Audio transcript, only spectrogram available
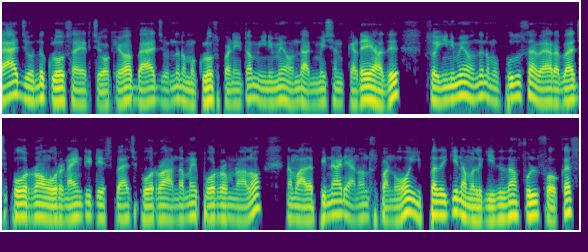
பேட்ச் வந்து க்ளோஸ் ஆயிருச்சு. ஓகேவா பேட்ச் வந்து நம்ம க்ளோஸ் பண்ணிட்டோம். இனிமேல் வந்து அட்மிஷன் கிடையாது. ஸோ இனிமேல் வந்து நம்ம புதுசாக வேறு பேட்ச் போடுறோம். ஒரு 90 டேஸ் பேட்ச் போடுறோம் அந்த மாதிரி போடுறோம்னாலும் நம்ம அதை பின்னாடி அனௌன்ஸ் பண்ணுவோம். இப்போதைக்கு நம்மளுக்கு இதுதான் ஃபுல் ஃபோக்கஸ்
